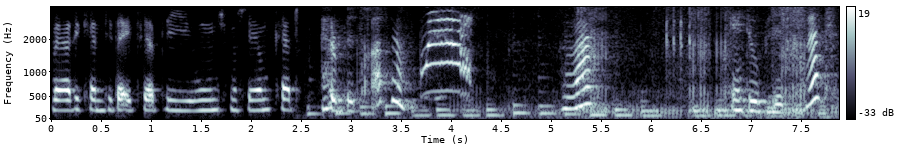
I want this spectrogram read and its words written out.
værdig kandidat til at blive ugens museumkat. Er du blevet træt nu? Hvad? Er du blevet træt?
